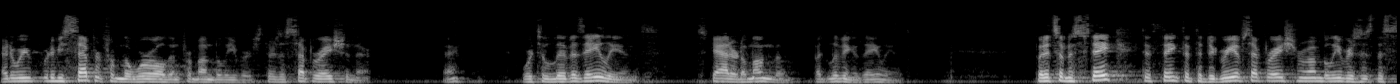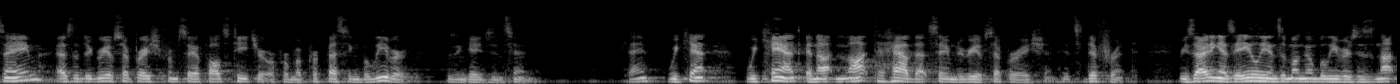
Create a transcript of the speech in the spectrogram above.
Right? We're to be separate from the world and from unbelievers. There's a separation there. Okay? We're to live as aliens, scattered among them, but living as aliens. But it's a mistake to think that the degree of separation from unbelievers is the same as the degree of separation from, say, a false teacher or from a professing believer who's engaged in sin. Okay? We can't, we can't and not, not to have that same degree of separation. It's different. Residing as aliens among unbelievers is not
